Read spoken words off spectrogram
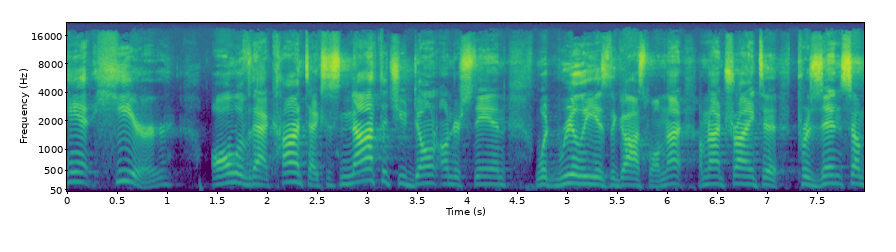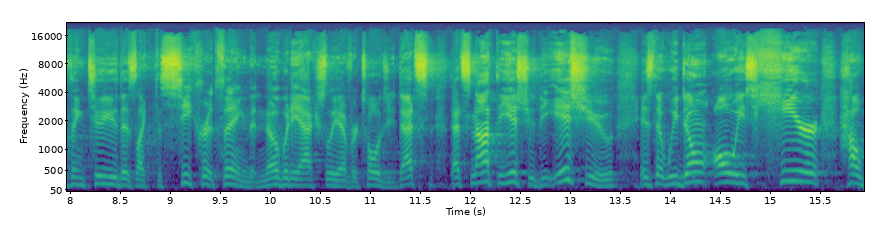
can't hear all of that context. It's not that you don't understand what really is the gospel. I'm not, I'm not trying to present something to you that's like the secret thing that nobody actually ever told you. That's, that's not the issue. The issue is that we don't always hear how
